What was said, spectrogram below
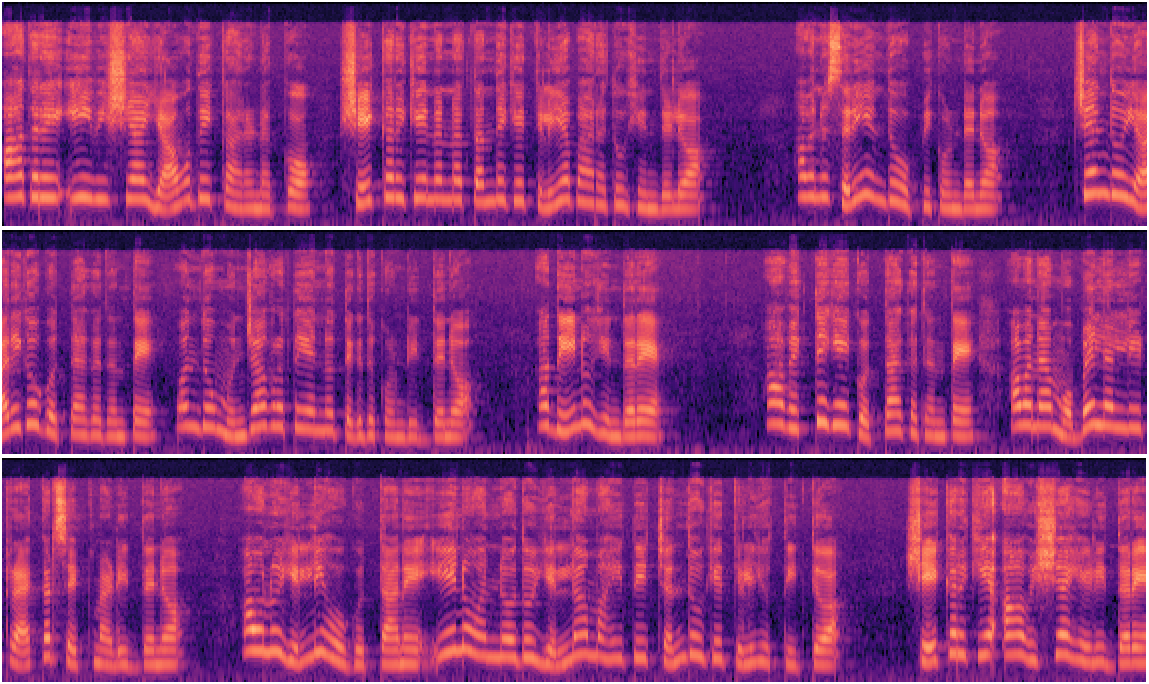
ಆದರೆ ಈ ವಿಷಯ ಯಾವುದೇ ಕಾರಣಕ್ಕೂ ಶೇಖರಿಗೆ ನನ್ನ ತಂದೆಗೆ ತಿಳಿಯಬಾರದು ಎಂದಳು. ಅವನು ಸರಿ ಎಂದು ಒಪ್ಪಿಕೊಂಡನು. ಚಂದು ಯಾರಿಗೂ ಗೊತ್ತಾಗದಂತೆ ಒಂದು ಮುಂಜಾಗ್ರತೆಯನ್ನು ತೆಗೆದುಕೊಂಡಿದ್ದನು. ಅದೇನು ಎಂದರೆ, ಆ ವ್ಯಕ್ತಿಗೆ ಗೊತ್ತಾಗದಂತೆ ಅವನ ಮೊಬೈಲಲ್ಲಿ ಟ್ರ್ಯಾಕರ್ ಸೆಟ್ ಮಾಡಿದ್ದನು. ಅವನು ಎಲ್ಲಿ ಹೋಗುತ್ತಾನೆ, ಏನು ಅನ್ನೋದು ಎಲ್ಲ ಮಾಹಿತಿ ಚಂದುಗೆ ತಿಳಿಯುತ್ತಿತ್ತು. ಶೇಖರ್ಗೆ ಆ ವಿಷಯ ಹೇಳಿದ್ದರೆ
